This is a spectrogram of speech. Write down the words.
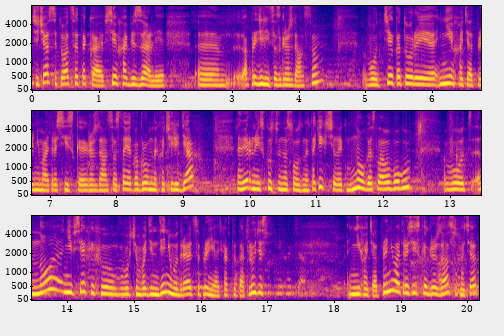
Сейчас ситуация такая. Всех обязали э, определиться с гражданством. Вот. Те, которые не хотят принимать российское гражданство, стоят в огромных очередях. Наверное, искусственно созданных. Таких человек много, слава богу. Вот. Но не всех их, э, в общем, в один день умудряются принять. Как-то так. Люди с- не хотят принимать российское гражданство, хотят...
